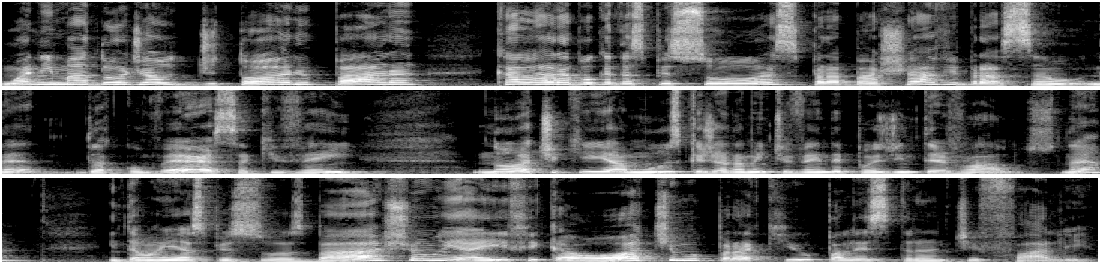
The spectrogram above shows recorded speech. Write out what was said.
um animador de auditório para calar a boca das pessoas para baixar a vibração né, da conversa que vem. Note que a música geralmente vem depois de intervalos, né? Então aí as pessoas baixam e aí fica ótimo para que o palestrante fale.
